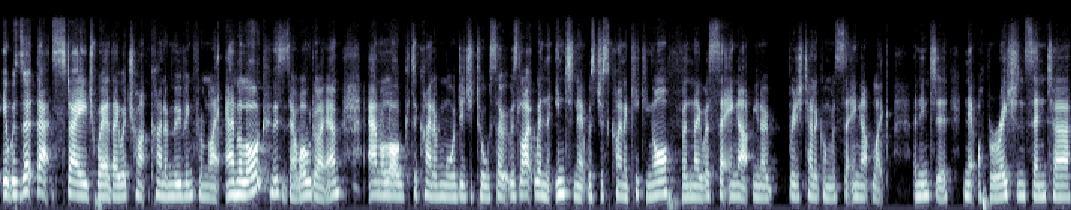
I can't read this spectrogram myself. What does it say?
it was at that stage where they were trying kind of moving from like analog this is how old i am analog to kind of more digital. So it was like when the internet was just kind of kicking off and they were setting up you know british telecom was setting up like an internet operations center.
